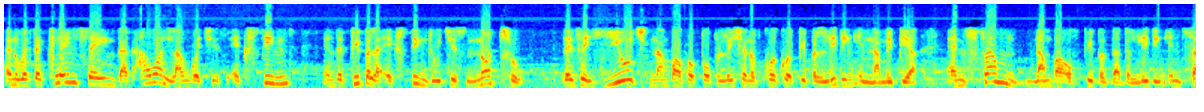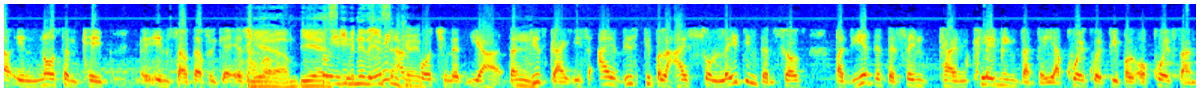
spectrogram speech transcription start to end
and with the claim saying that our language is extinct and the people are extinct, which is not true. There's a huge number of a population of Khoikhoi people living in Namibia, and some number of people that are living in in Northern Cape, uh, in South Africa as Yeah, well. yes, so it even is in the very Eastern Cape. Mm. unfortunate, yeah, that this guy is, I, these people are isolating themselves, but yet at the same time claiming that they are Khoikhoi people or Khoisan,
